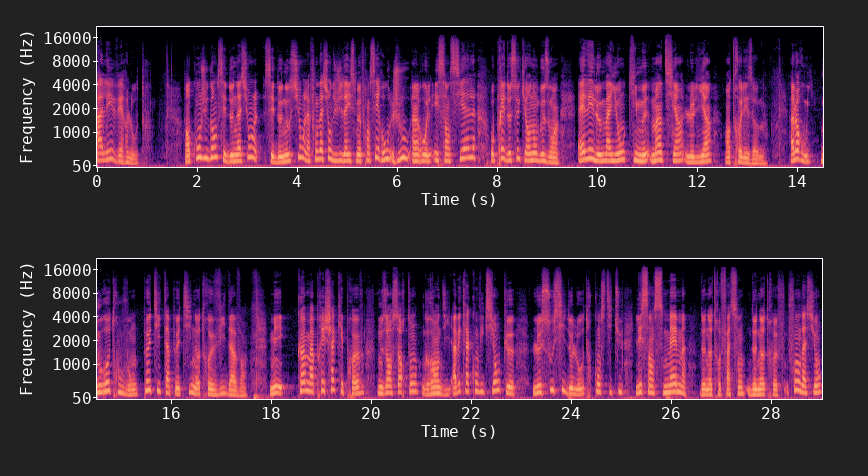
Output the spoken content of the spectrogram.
aller vers l'autre. En conjuguant ces deux, notions, la Fondation du judaïsme français joue un rôle essentiel auprès de ceux qui en ont besoin. Elle est le maillon qui maintient le lien entre les hommes. Alors oui, nous retrouvons petit à petit notre vie d'avant. Mais comme après chaque épreuve, nous en sortons grandis, avec la conviction que le souci de l'autre constitue l'essence même de notre façon, de notre fondation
